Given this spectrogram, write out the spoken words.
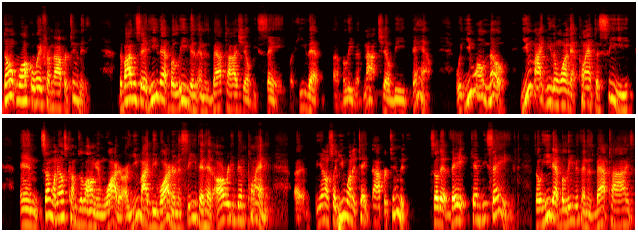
Don't walk away from the opportunity. The Bible said, He that believeth and is baptized shall be saved, but he that uh, believeth not shall be damned. Well, you won't know you might be the one that plant a seed and someone else comes along and water, or you might be watering a seed that had already been planted. Uh, you know, so you want to take the opportunity so that they can be saved. So he that believeth and is baptized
